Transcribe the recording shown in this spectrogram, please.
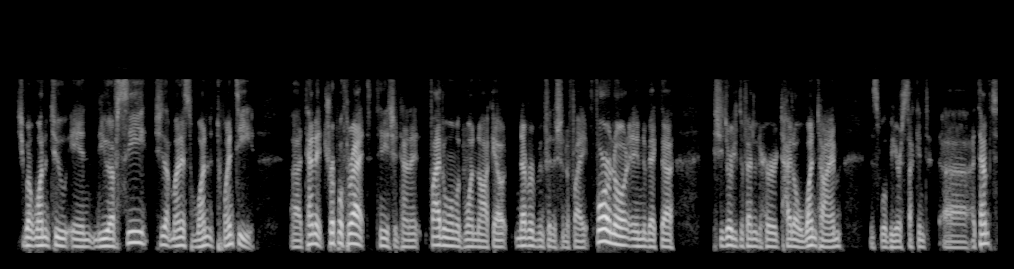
She went one and two in the UFC. She's at minus 120. Uh, Tennant, triple threat. Tanisha Tennant, five and one with one knockout. Never been finished in a fight. Four and zero in Invicta. She's already defended her title one time. This will be her second uh, attempt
